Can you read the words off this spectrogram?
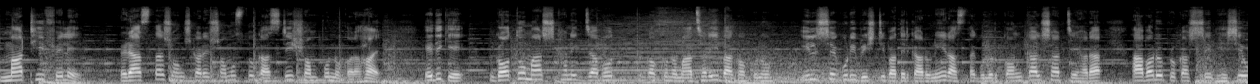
মাটি ফেলে রাস্তা সংস্কারের সমস্ত কাজটি সম্পন্ন করা হয়। এদিকে, গত মাসখানেক যাবৎ কখনো মাঝারি বা কখনো ইলশেগুড়ি বৃষ্টিপাতের কারণে রাস্তাগুলোর কঙ্কালসার চেহারা আবারও প্রকাশ্যে ভেসেও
